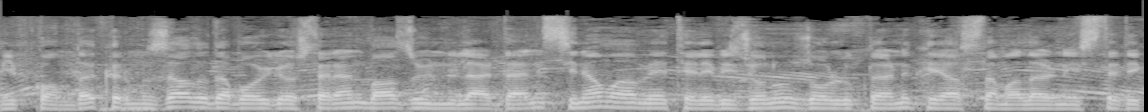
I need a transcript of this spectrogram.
MIPCOM'da kırmızı halıda boy gösteren bazı ünlülerden sinema ve televizyonun zorluklarını kıyaslamalarını istedik.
